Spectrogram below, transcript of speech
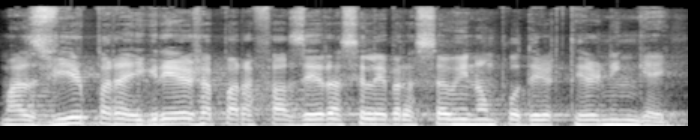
Mas vir para a igreja para fazer a celebração e não poder ter ninguém.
